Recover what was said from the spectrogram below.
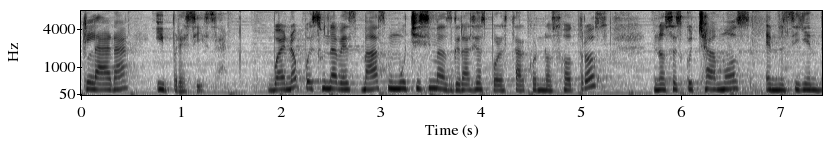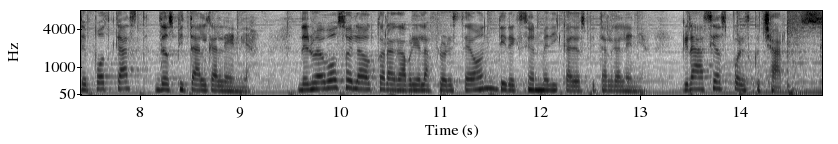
clara y precisa. Bueno, pues una vez más, muchísimas gracias por estar con nosotros. Nos escuchamos en el siguiente podcast de Hospital Galenia. De nuevo, soy la doctora Gabriela Flores Teón, Dirección Médica de Hospital Galenia. Gracias por escucharnos.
